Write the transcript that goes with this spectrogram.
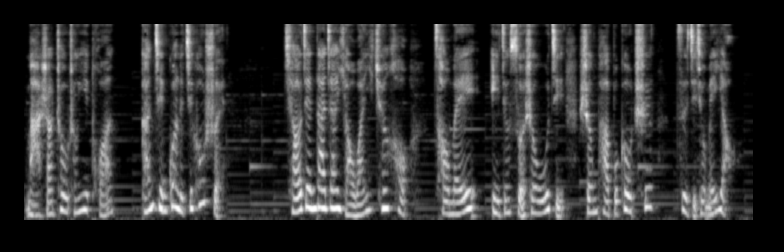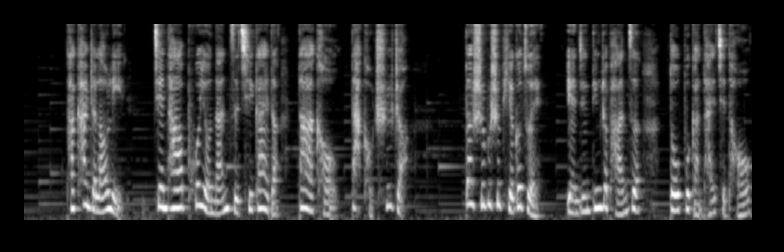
马上皱成一团，赶紧灌了几口水。瞧见大家咬完一圈后，草莓已经所剩无几，生怕不够吃，自己就没咬。他看着老李，见他颇有男子气概的。大口大口吃着，但时不时撇个嘴，眼睛盯着盘子，都不敢抬起头。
